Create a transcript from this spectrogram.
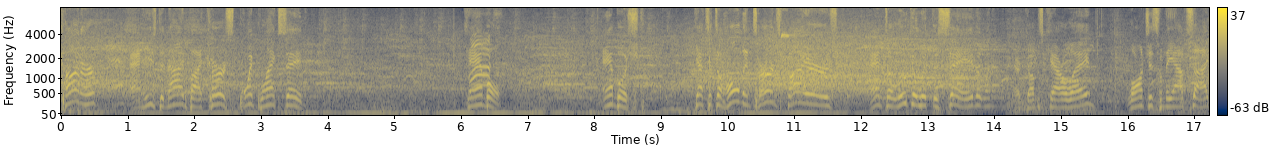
Connor, and he's denied by Kirst. Point blank save. Campbell, ambushed, gets it to Holman, turns, fires, and DeLuca with the save. There comes Caraway, launches from the outside.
